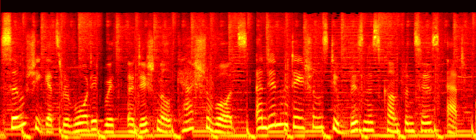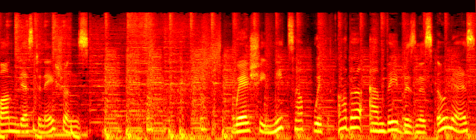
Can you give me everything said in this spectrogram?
So she gets rewarded with additional cash rewards and invitations to business conferences at fun destinations where she meets up with other Amway business owners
